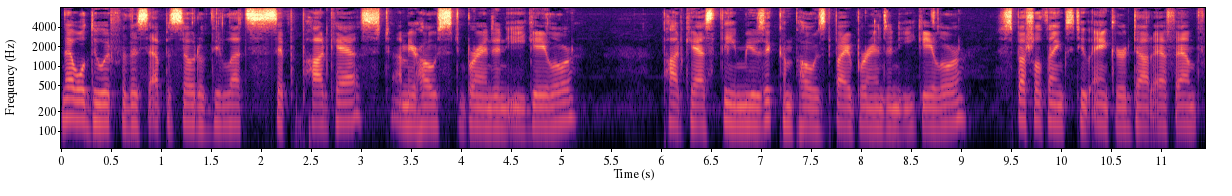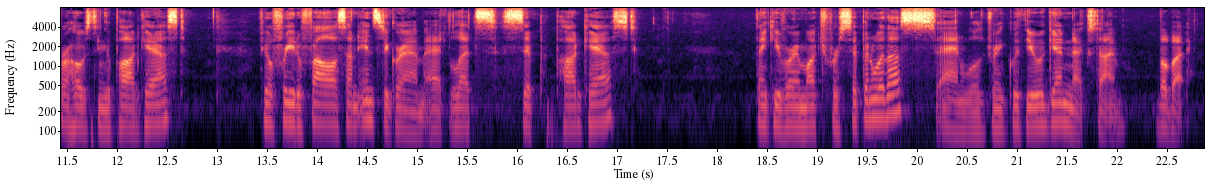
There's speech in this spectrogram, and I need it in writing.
That will do it for this episode of the Let's Sip podcast. I'm your host, Brandon E. Gaylor. Podcast theme music composed by Brandon E. Gaylor. Special thanks to Anchor.fm for hosting the podcast. Feel free to follow us on Instagram at Let's Sip Podcast. Thank you very much for sipping with us, and we'll drink with you again next time. Bye bye.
